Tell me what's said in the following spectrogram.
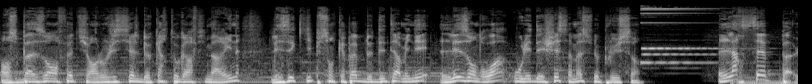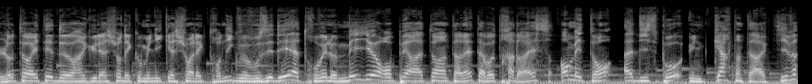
En se basant en fait sur un logiciel de cartographie marine, les équipes sont capables de déterminer les endroits où les déchets s'amassent le plus. L'ARCEP, l'autorité de régulation des communications électroniques, veut vous aider à trouver le meilleur opérateur Internet à votre adresse en mettant à dispo une carte interactive.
